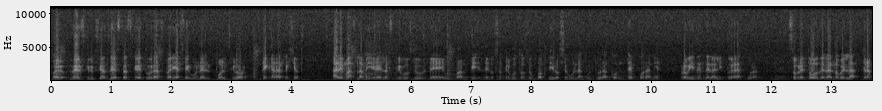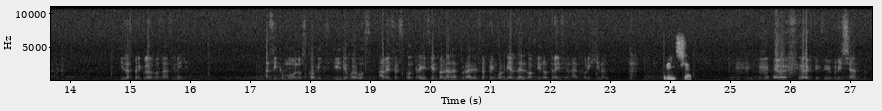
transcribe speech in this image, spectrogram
Bueno, descripción de estas criaturas varía según el folclore de cada región. Además, la mayoría de las tribus de, de un de los atributos de un vampiro, según la cultura contemporánea, provienen de la literatura, sobre todo de la novela Drácula y las películas basadas en ella, así como los cómics y videojuegos, a veces contradiciendo la naturaleza primordial del vampiro tradicional original. Brilla. Brillando.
